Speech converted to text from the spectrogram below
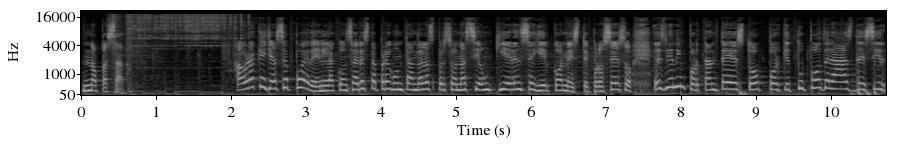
no pasaba. Ahora que ya se pueden, la CONSAR está preguntando a las personas si aún quieren seguir con este proceso. Es bien importante esto porque tú podrás decir,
